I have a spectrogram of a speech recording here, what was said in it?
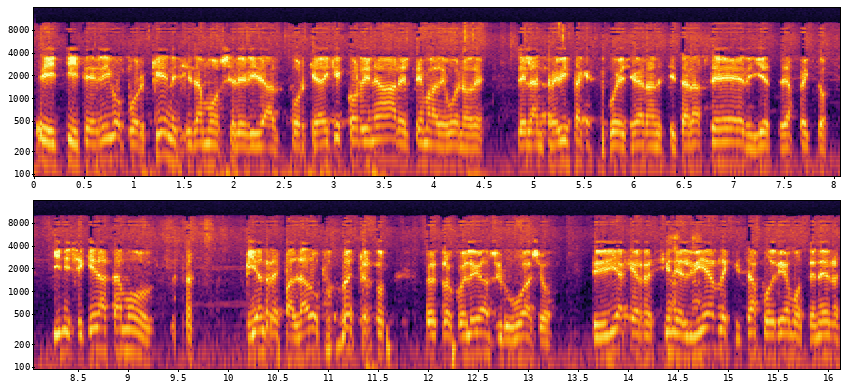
Y, te digo por qué necesitamos celeridad, porque hay que coordinar el tema de, bueno, de, de la entrevista que se puede llegar a necesitar hacer y ese aspecto. Y ni siquiera estamos bien respaldados por nuestros, nuestros colegas uruguayos. Te diría que recién el viernes quizás podríamos tener,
